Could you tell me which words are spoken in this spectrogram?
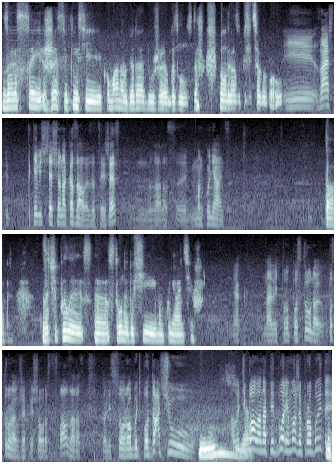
зараз цей жест від Кінгслі команда виглядає дуже безглуздим. Ну одразу після цього голу. І знаєш, таке відчуття, що наказали за цей жест зараз е, манкунянці. Так. Зачепили е, струни душі і манкунянців. Як навіть про, по, струнах, по струнах вже пішов Ростислав зараз. То Лісо робить подачу. Але я Дібала на підборі може пробити.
